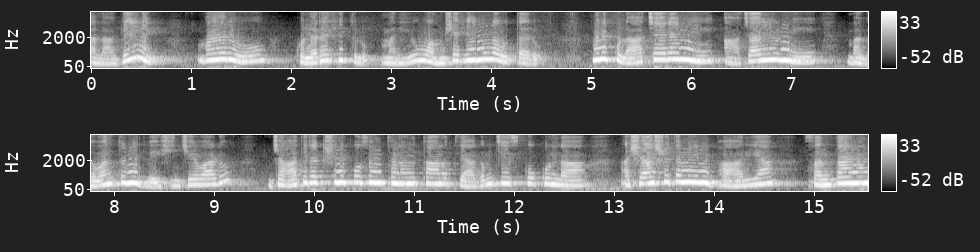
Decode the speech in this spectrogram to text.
అలాగే వారు కులరహితులు మరియు వంశహీనులు అవుతారు మన కులాచారాన్ని ఆచార్యుణ్ణి భగవంతుని ద్వేషించేవాడు జాతి రక్షణ కోసం తనను తాను త్యాగం చేసుకోకుండా అశాశ్వతమైన భార్య సంతానం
